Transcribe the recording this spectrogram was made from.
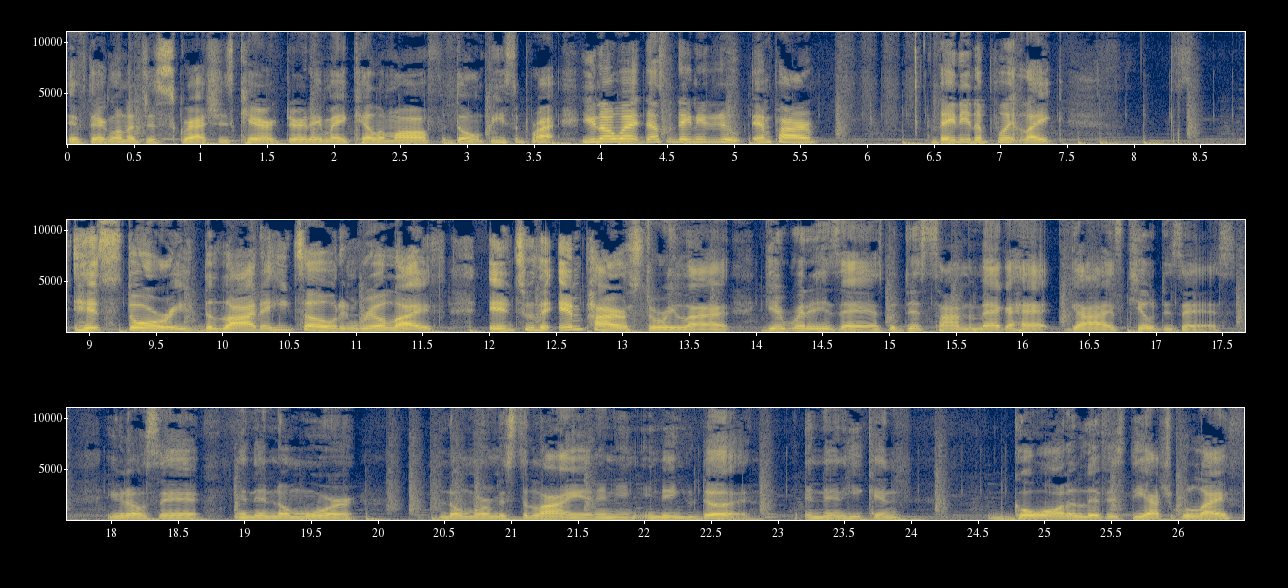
if they're gonna just scratch his character. They may kill him off. Don't be surprised. You know what? That's what they need to do. Empire. They need to put like his story, the lie that he told in real life, into the Empire storyline. Get rid of his ass. But this time the MAGA hat guys killed his ass. You know what I'm saying? And then no more, no more Mr. Lyon, and, and then you done. And then he can go on and live his theatrical life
